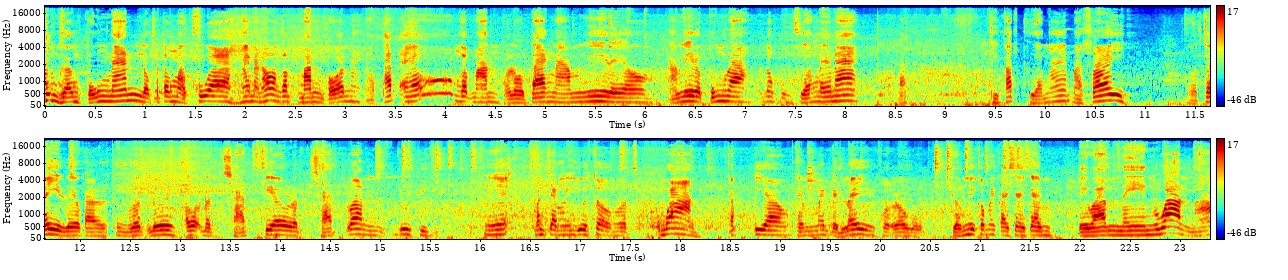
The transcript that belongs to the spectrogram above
ถึงเครื่องปรุงนั้นเราก็ต้องมาคั่วให้มันหอมกับมันก่อนนะพัดไอ้หอมกับมันพอเราตั้งน้ำนี่แล้วน้ำนี่เราปรุงละต้องปรุงเครื่องแล้วนะที่พัดเขื่องให้มาใส่ เราใส่เร็วกับปรุงรสเลยเอารสชาติเปรี้ยวรสชาติหวานอยู่ที่นี้มันจะมีอยู่สองรสหวานกับเปรี้ยวเค็มไม่เป็นไรเพราเราช่วงนี้ก็ไม่ไกระจายเค็มแต่ว่าเน้นหวานนะ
